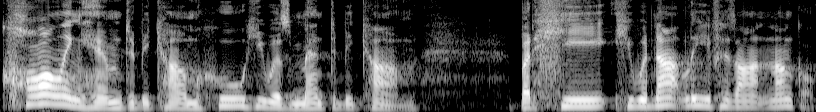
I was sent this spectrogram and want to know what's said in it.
calling him to become who he was meant to become. But he, he would not leave his aunt and uncle.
